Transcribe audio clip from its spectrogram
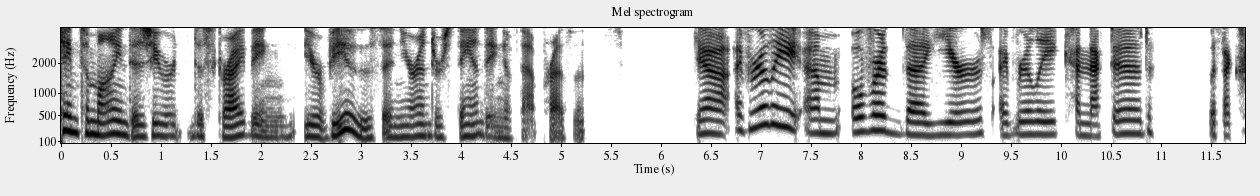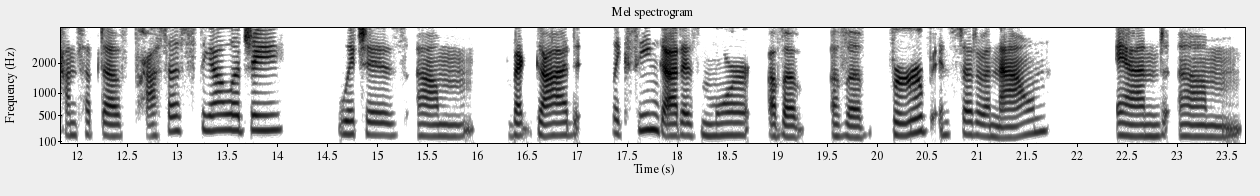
came to mind as you were describing your views and your understanding of that presence. Yeah, I've really, um, over the years, I've really connected with the concept of process theology, which is um that God like seeing God as more of a of a verb instead of a noun and um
